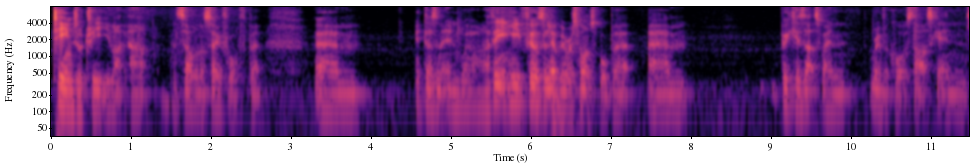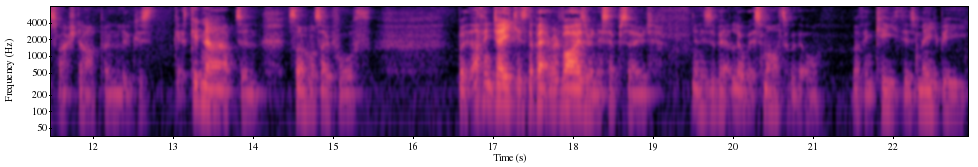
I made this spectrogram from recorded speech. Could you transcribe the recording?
Teams will treat you like that, and so on and so forth. But um, it doesn't end well. And I think he feels a little bit responsible, but um, because that's when Rivercourt starts getting smashed up and Lucas gets kidnapped and so on and so forth. But I think Jake is the better advisor in this episode and is a bit a little bit smarter with it all. I think Keith is maybe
